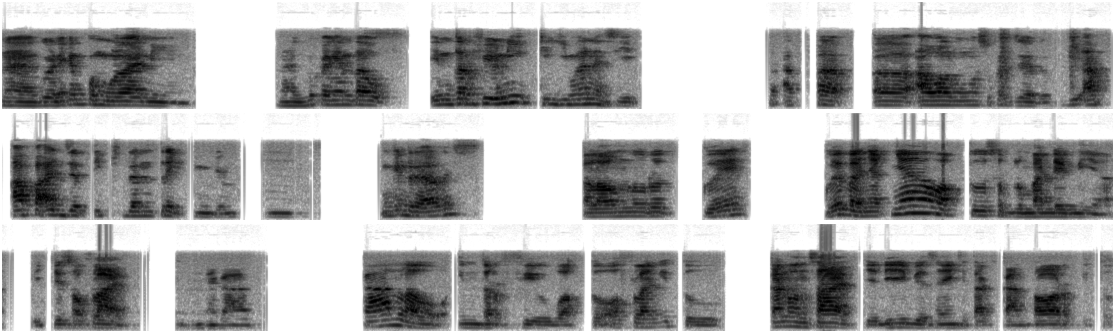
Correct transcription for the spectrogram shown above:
Nah, gue ini kan pemula nih. Nah, gue pengen tahu interview nih kayak gimana sih? Apa eh, awal mau masuk kerja tuh? Di ap- apa aja tips dan trik mungkin? Hmm. Mungkin dari Alex? Kalau menurut gue, gue banyaknya waktu sebelum pandemi ya, which is offline, ya kan. Kalau interview waktu offline itu kan onsite, jadi biasanya kita ke kantor gitu.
